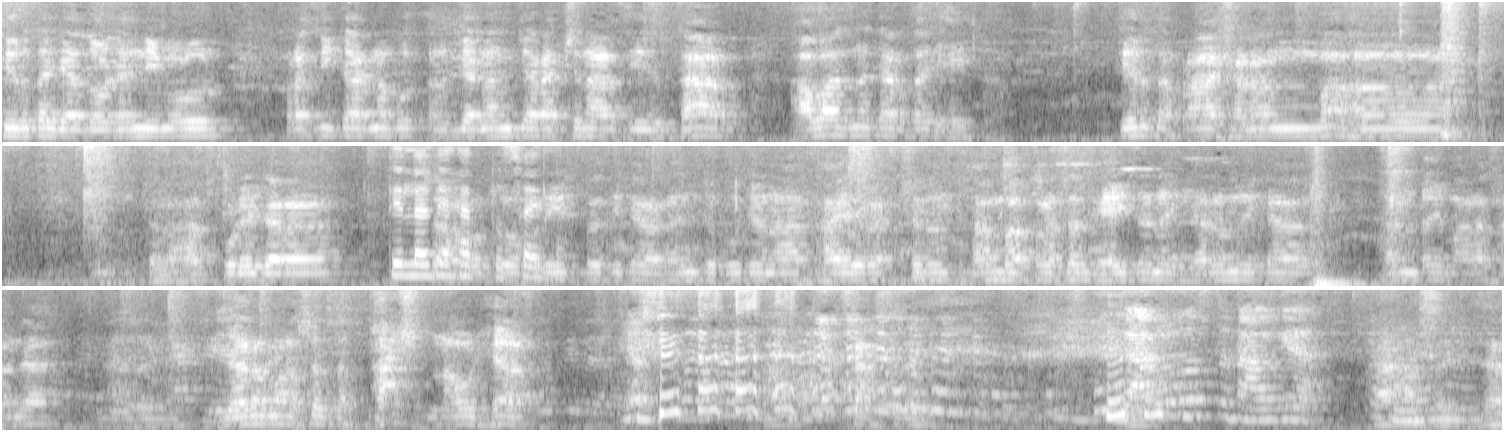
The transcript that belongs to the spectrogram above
तीर्थच्या जोड्यांनी मिळून. प्रतिकरण जनांच्या रक्षणार्थी थार. आवाज न करता घ्यायचा. तीर्थ प्राशनम मह. चला हात पुढे करा तिला हात पुसायला. पूजनात हाय रक्षण थांबा प्रसाद घ्यायचा नाही. गरम आहे का? थंड आहे मला सांगा. गरम असेल तर फास्ट नाव घ्या. शास्त्र आहे. नाव घ्या. हा, असं आहे, हा.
